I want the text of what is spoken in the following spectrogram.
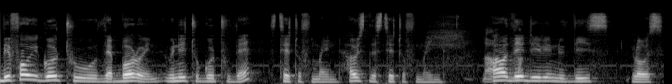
before we go to the borrowing, we need to go to the state of mind. How is the state of mind? Now- How are they no. dealing with these laws?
